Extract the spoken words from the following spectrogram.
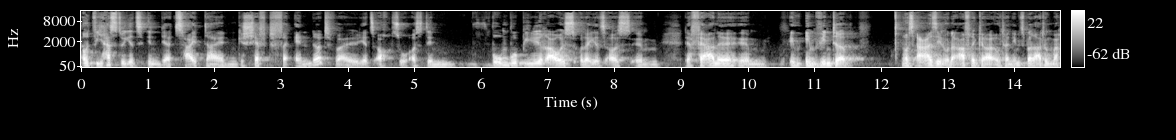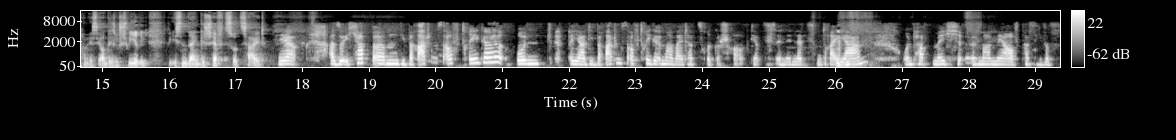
Und wie hast du jetzt in der Zeit dein Geschäft verändert? Weil jetzt auch so aus dem Wohnmobil raus oder jetzt aus ähm, der Ferne ähm, im, im Winter aus Asien oder Afrika Unternehmensberatung machen, ist ja ein bisschen schwierig. Wie ist denn dein Geschäft zurzeit? Ja, also ich habe ähm, die Beratungsaufträge und äh, ja, die Beratungsaufträge immer weiter zurückgeschraubt, jetzt in den letzten drei mhm. Jahren und habe mich immer mehr auf passives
